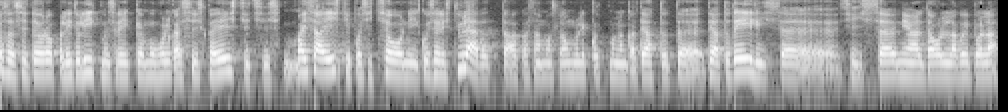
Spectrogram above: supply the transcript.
osasid Euroopa Liidu liikmesriike, muuhulgas siis ka Eestit, siis ma ei saa Eesti positsiooni kui sellist üle võtta, aga samas loomulikult mul on ka teatud, teatud eelis eh, siis eh, nii-öelda olla võib-olla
